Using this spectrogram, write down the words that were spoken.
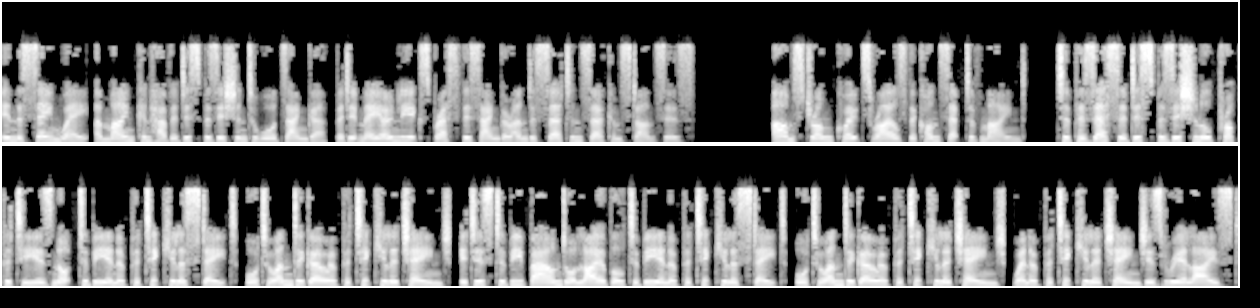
In the same way, a mind can have a disposition towards anger, but it may only express this anger under certain circumstances. Armstrong quotes Ryle's The Concept of Mind. To possess a dispositional property is not to be in a particular state, or to undergo a particular change, it is to be bound or liable to be in a particular state, or to undergo a particular change, when a particular change is realized.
